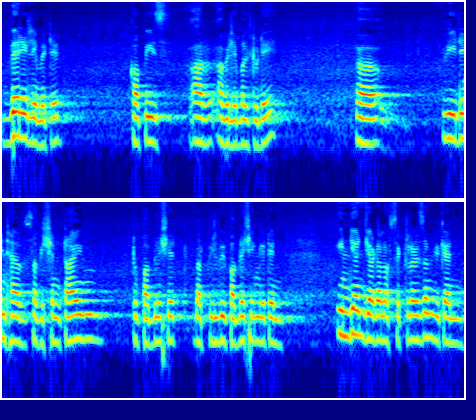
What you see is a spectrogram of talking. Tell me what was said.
very limited copies are available today. Uh, we didn't have sufficient time to publish it, but we'll be publishing it in Indian Journal of Secularism. You can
